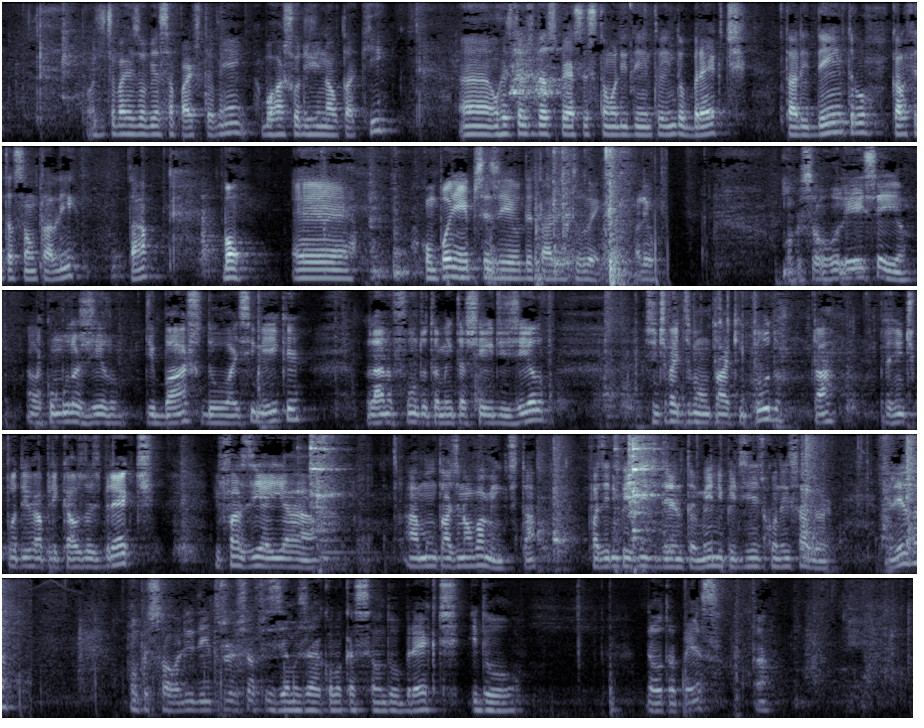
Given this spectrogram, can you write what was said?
Então a gente vai resolver essa parte também. A borracha original tá aqui. Uh, o restante das peças estão ali dentro ainda. O bracket tá ali dentro. A calafetação tá ali, tá? Bom, é... acompanhe aí pra vocês verem o detalhe de tudo aí. Valeu! Bom, pessoal, o rolê é esse aí, ó. Ela acumula gelo debaixo do Ice Maker. Lá no fundo também tá cheio de gelo. A gente vai desmontar aqui tudo, tá? Pra gente poder aplicar os dois brackets e fazer aí a, a montagem novamente, tá? Fazer limpeza de dreno também, limpeza de condensador, beleza? Bom, pessoal, ali dentro já fizemos já a colocação do bracket e do da outra peça, tá?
